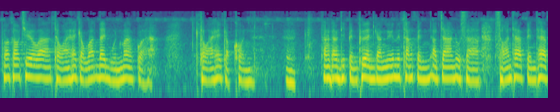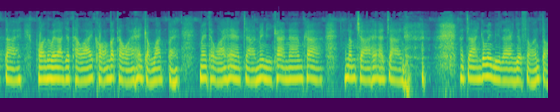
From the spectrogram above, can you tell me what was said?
เพราะเขาเชื่อว่าถวายให้กับวัดได้บุญมากกว่า ถวายให้กับคนทั้งทั้งที่เป็นเพื่อนกันหรือทั้งเป็นอาจารย์อุตสาห์สอนแทบเป็นแทบตาย พอเวลาจะถวายของก็ถวายให้กับวัดไป ไม่ถวายให้อาจารย์ ไม่มีค่าน้ำค่าน้ำชาให้อาจารย์ อาจารย์ก็ไม่มีแรงจะสอนต่อ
